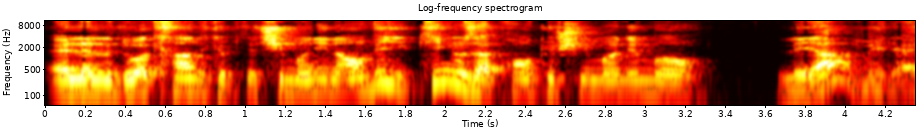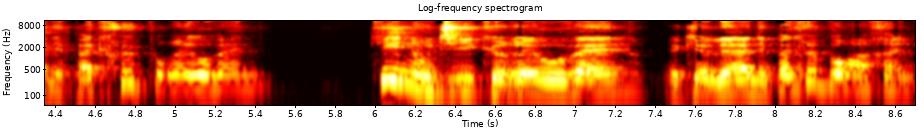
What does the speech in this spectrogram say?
elle, elle doit craindre que peut-être Shimon il a envie. Qui nous apprend que Shimon est mort? Léa, mais elle n'est pas crue pour Reuven. Qui nous dit que Reuven, et que Léa n'est pas crue pour Rachel?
